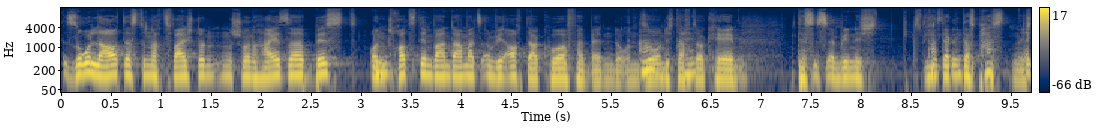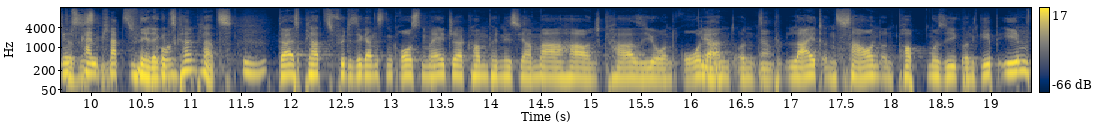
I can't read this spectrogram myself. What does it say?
so laut, dass du nach zwei Stunden schon heiser bist und trotzdem waren damals irgendwie auch da Chorverbände und so Ah, und ich dachte, okay, das ist irgendwie nicht, das passt da, nicht. das passt nicht. Da gibt's das keinen Platz für Nee, da Chor. gibt's keinen Platz. Da ist Platz für diese ganzen großen Major Companies, Yamaha und Casio und Roland Ja, und ja. Light und Sound und Popmusik und gib ihm,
